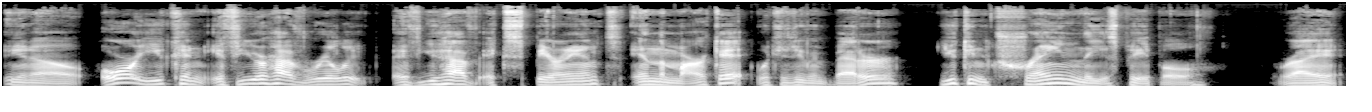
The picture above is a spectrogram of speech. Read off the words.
you know, or you can, if you have really, if you have experience in the market, which is even better, you can train these people, right?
